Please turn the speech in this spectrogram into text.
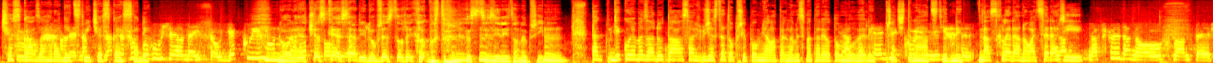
česká no, zahradnictví, na, české na sady. bohužel nejsou. Děkuji moc No ne, české sady, dobře jsi to řekla, protože hmm. z ciziny to nepřijde. Hmm. Tak děkujeme za dotaz a že jste to připomněla. Takhle my jsme tady o tom Já mluvili před 14 dny. Naschledanou, ať se daří. Na, naschledanou, vám tež.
